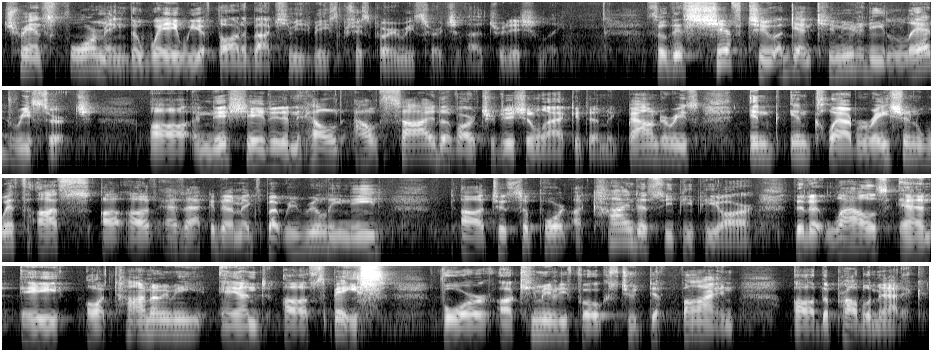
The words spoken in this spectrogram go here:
transforming the way we have thought about community-based participatory research uh, traditionally. So this shift to, again, community-led research uh, initiated and held outside of our traditional academic boundaries in, in collaboration with us uh, as academics, but we really need uh, to support a kind of CBPR that allows an a autonomy and uh, space for uh, community folks to define uh, the problematic.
